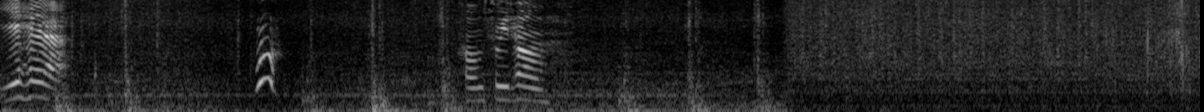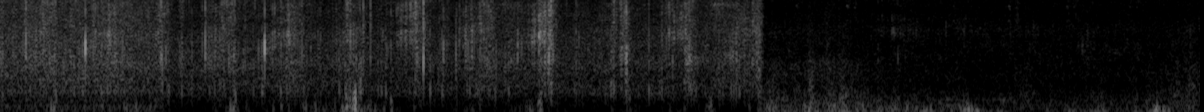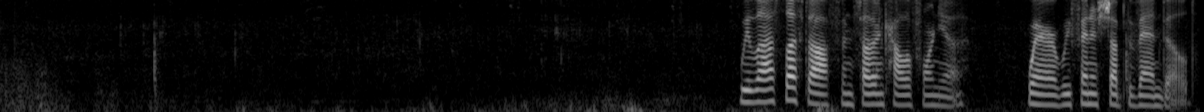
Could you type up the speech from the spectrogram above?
Yeah. Woo! Home sweet home. We last left off in Southern California, where we finished up the van build.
